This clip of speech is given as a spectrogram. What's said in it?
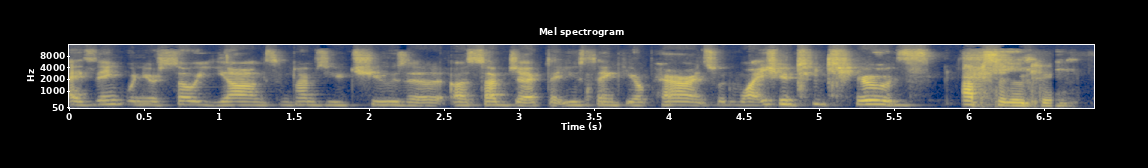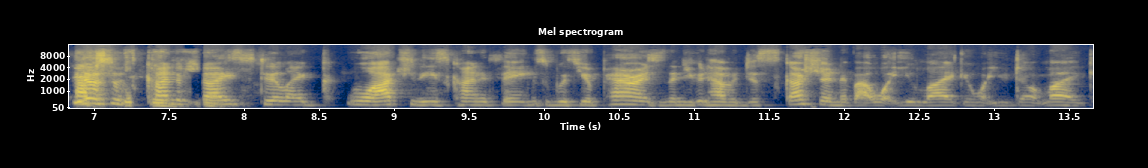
I think when you're so young, sometimes you choose a, a subject that you think your parents would want you to choose. Absolutely. you know, Absolutely. so it's kind of nice to like watch these kind of things with your parents, and then you can have a discussion about what you like and what you don't like.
